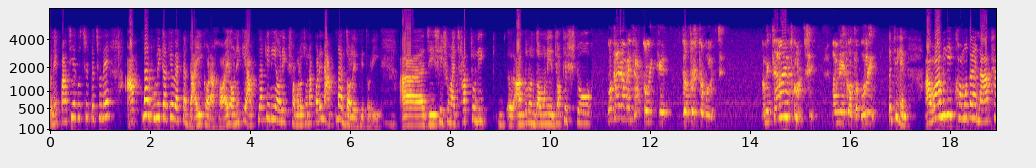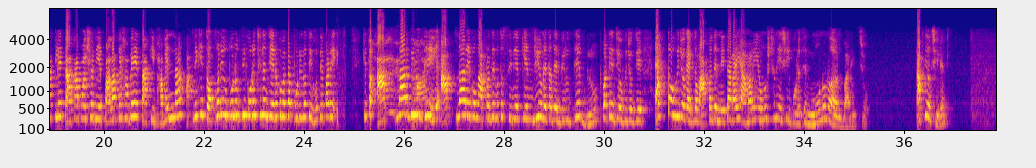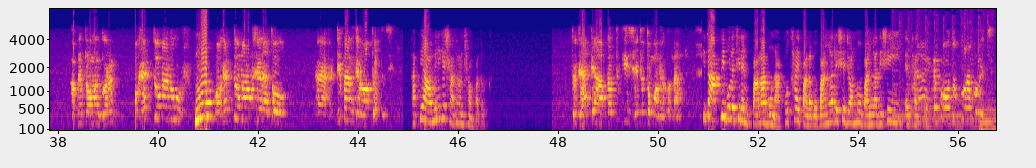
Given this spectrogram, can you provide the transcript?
মানে পাঁচই আগস্টের পেছনে আপনার ভূমিকাকেও একটা দায়ী করা হয়। অনেকে আপনাকে নিয়ে অনেক সমালোচনা করেন আপনার দলের ভেতরেই। আহ, যে সেই সময় ছাত্রলীগ আন্দোলন দমনে যথেষ্ট। কোথায় আমি ছাত্রলীগকে যথেষ্ট বলেছি। আমি চ্যালেঞ্জ করছি আমি এই কথা বলি। বলেছিলেন আওয়ামী লীগ ক্ষমতায় না থাকলে টাকা পয়সা নিয়ে পালাতে হবে তা কি ভাবেন না? আপনি কি তখনই উপলব্ধি করেছিলেন যে এরকম একটা পরিণতি হতে পারে? কিন্তু আপনার বিরুদ্ধেই আপনার এবং আপনাদের মতো সিনিয়র কেন্দ্রীয় নেতাদের বিরুদ্ধে লুটপাটের যে অভিযোগ যে একটা অভিযোগ একদম আপনাদের নেতারাই আমার এই অনুষ্ঠানে এসেই বলেছেন মনোনয়ন বাণিজ্য। আপনিও ছিলেন। আপনি প্রমাণ করেন। অখাদ্য মানুষ। অখাদ্য মানুষের এত ডিমান্ড কেন আপনার আপনি আওয়ামী লীগের সাধারণ সম্পাদক। তো যাকে আপনার কি সেটা তো মনে হলো না। কিন্তু আপনি বলেছিলেন পালাবো না কোথায় পালাবো? বাংলাদেশে জন্ম বাংলাদেশেই থাকবে। থাকব কত করে বলেছি।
